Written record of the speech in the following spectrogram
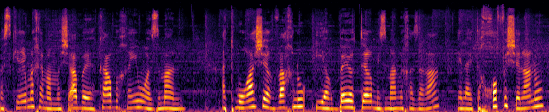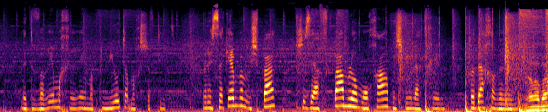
מזכירים לכם, המשאב היקר בחיים הוא הזמן, התמורה שהרווחנו היא הרבה יותר מזמן וחזרה, אלא את החופש שלנו לדברים אחרים, הפניות המחשבתית. ונסכם במשפט שזה אף פעם לא מאוחר בשביל להתחיל. תודה חברים. תודה רבה.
